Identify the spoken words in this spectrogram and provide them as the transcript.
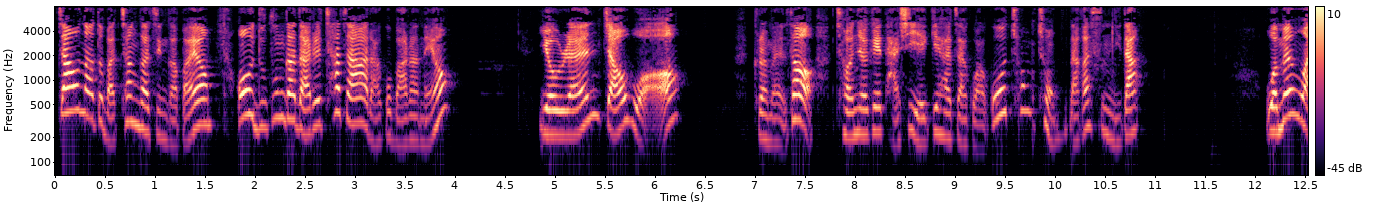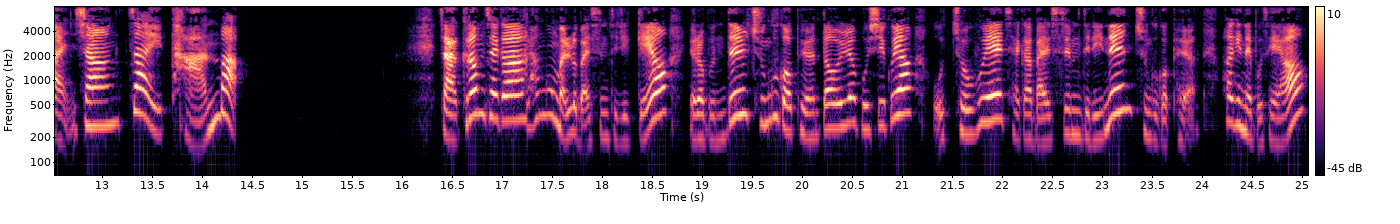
짜오나도 마찬가지인가 봐요. 어, 누군가 나를 찾아라고 말하네요. 有人找我. 그러면서 저녁에 다시 얘기하자고 하고 총총 나갔습니다. 我们晚上再谈吧. 자, 그럼 제가 한국말로 말씀드릴게요. 여러분들 중국어 표현 떠올려 보시고요. 5초 후에 제가 말씀드리는 중국어 표현 확인해 보세요.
